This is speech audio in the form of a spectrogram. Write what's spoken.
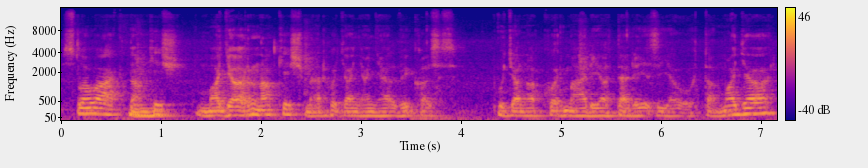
szlováknak mm. is, magyarnak is, mert hogy anyanyelvük az ugyanakkor Mária Terézia óta magyar,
